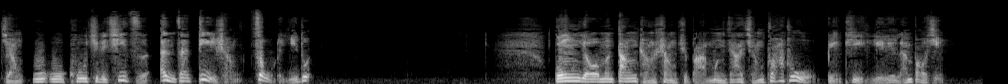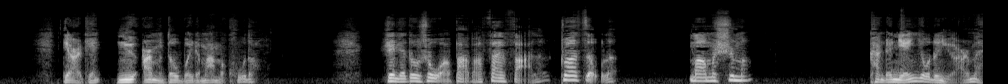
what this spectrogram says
将呜呜哭泣的妻子摁在地上揍了一顿。工友们当场上去把孟家强抓住，并替李丽兰报警。第二天，女儿们都围着妈妈哭道：“人家都说我爸爸犯法了，抓走了，妈妈是吗？”看着年幼的女儿们，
